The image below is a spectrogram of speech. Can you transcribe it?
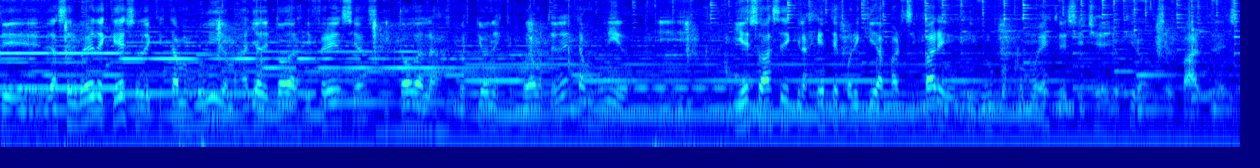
de, hacer ver de que eso, de que estamos unidos más allá de todas las diferencias y todas las cuestiones que podamos tener, estamos unidos. Y, y eso hace que la gente por ahí quiera participar en, grupos como este, decir, che, yo quiero ser parte de eso.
